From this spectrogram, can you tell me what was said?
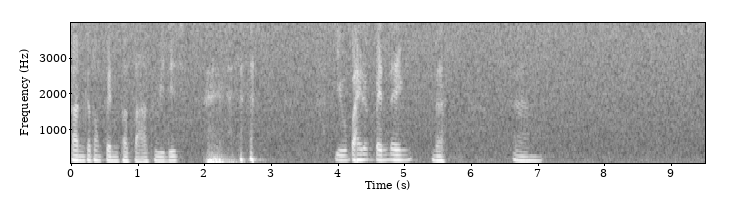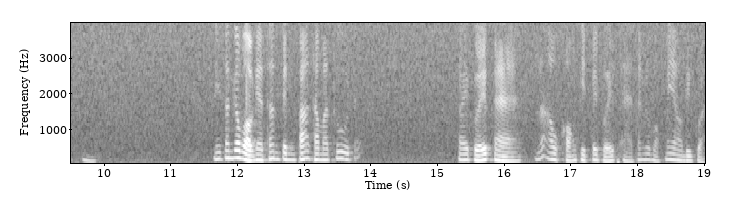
ท่านก็ต้องเป็นภาษาสวีดิช อยู่ไปเป็นเองนะนี่ท่านก็บอกเนี่ย ท่านเป็นพระธรรมทูต ไปเผยแผ่แล้วเอาของผิดไปเผยแผ่ท่านก็บอกไม่เอาดีกว่า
